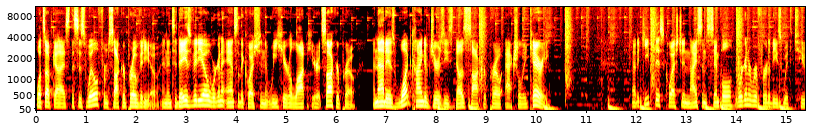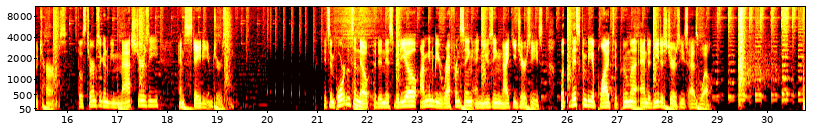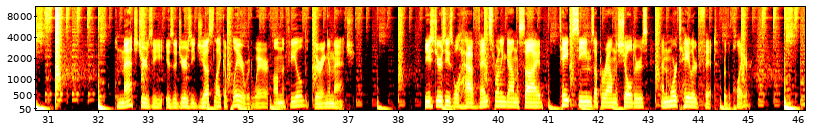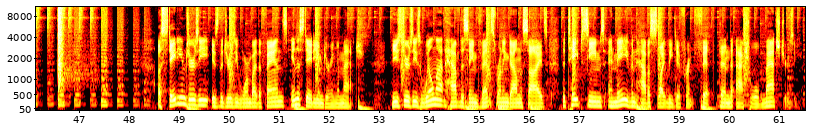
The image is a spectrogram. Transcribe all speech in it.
What's up guys, this is Will from Soccer Pro Video, and in today's video we're going to answer the question that we hear a lot here at Soccer Pro, and that is what kind of jerseys does Soccer Pro actually carry? Now to keep this question nice and simple, we're going to refer to these with two terms. Those terms are going to be match jersey and stadium jersey. It's important to note that in this video, I'm going to be referencing and using Nike jerseys, but this can be applied to Puma and Adidas jerseys as well. A match jersey is a jersey just like a player would wear on the field during a match. These jerseys will have vents running down the side, tape seams up around the shoulders, and a more tailored fit for the player. A stadium jersey is the jersey worn by the fans in the stadium during a match. These jerseys will not have the same vents running down the sides, the tape seams, and may even have a slightly different fit than the actual match jersey.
